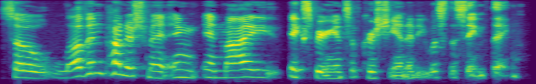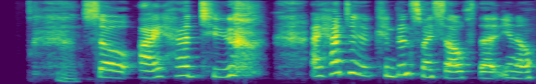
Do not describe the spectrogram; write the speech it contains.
So love and punishment in, in my experience of Christianity was the same thing. Mm. So I had to I had to convince myself that, you know,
